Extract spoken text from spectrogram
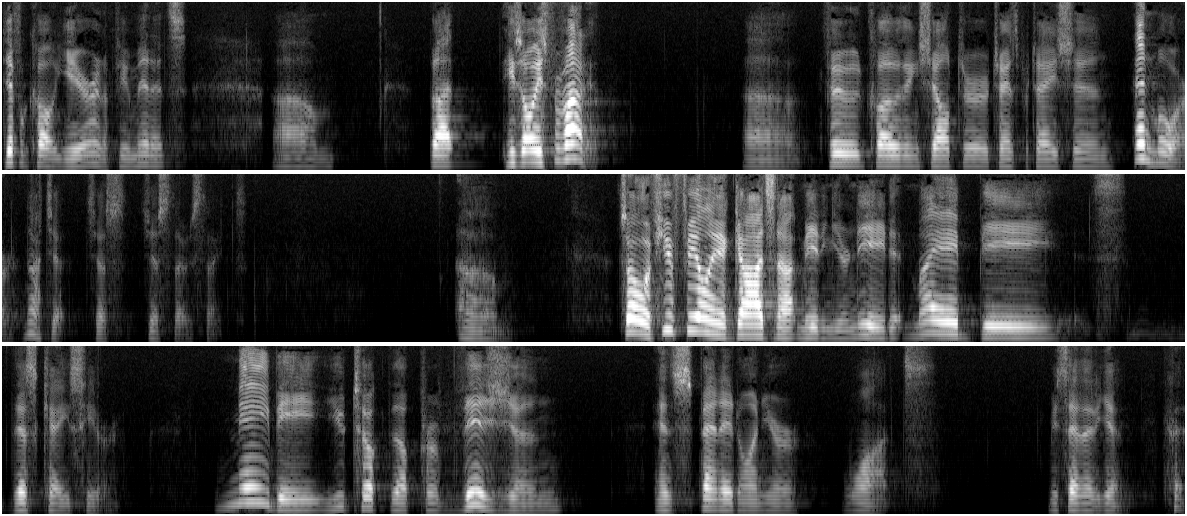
difficult year in a few minutes. Um, but He's always provided uh, food, clothing, shelter, transportation, and more. Not just, just, just those things. Um, so if you're feeling that God's not meeting your need, it may be this case here. Maybe you took the provision and spent it on your wants. Let me say that again.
